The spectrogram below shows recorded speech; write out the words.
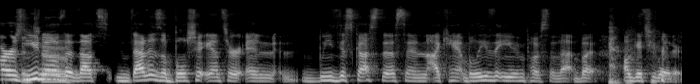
Cars, you know that that's that is a bullshit answer, and we discussed this, and I can't believe that you even posted that. But I'll get you later.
